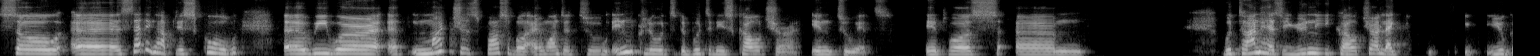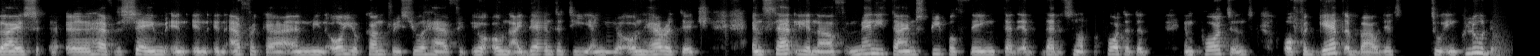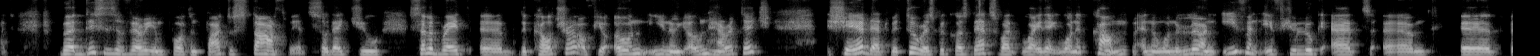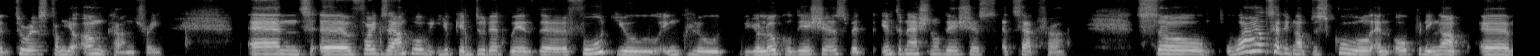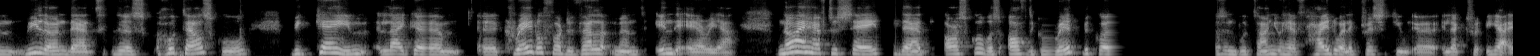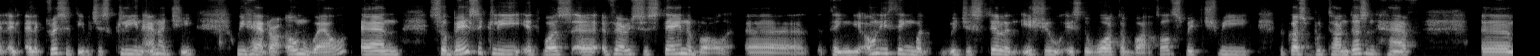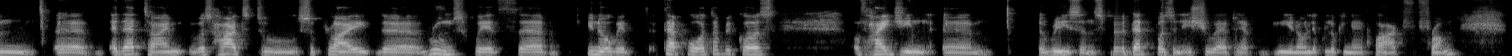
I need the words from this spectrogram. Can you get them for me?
So, uh, setting up this school, uh, we were, as much as possible, I wanted to include the Bhutanese culture into it. It was, um, Bhutan has a unique culture, like you guys uh, have the same in, in, in Africa. I mean, all your countries, you have your own identity and your own heritage. And sadly enough, many times people think that, it, that it's not important, important or forget about it to include that. But this is a very important part to start with so that you celebrate uh, the culture of your own, you know, your own heritage, share that with tourists because that's what why they want to come and they want to learn, even if you look at um, uh, tourists from your own country. And uh, for example, you can do that with uh, food. You include your local dishes with international dishes, etc. So while setting up the school and opening up, um, we learned that this hotel school became like a, a, cradle for development in the area. Now I have to say that our school was off the grid because in Bhutan, you have hydroelectricity, uh, yeah, electricity, which is clean energy. We had our own well, and so basically, it was a, a very sustainable uh, thing. The only thing what, which is still an issue is the water bottles, which we because Bhutan doesn't have. Um, uh, at that time, it was hard to supply the rooms with, uh, you know, with tap water because of hygiene um, reasons, but that was an issue I'd have, you know, looking apart from.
